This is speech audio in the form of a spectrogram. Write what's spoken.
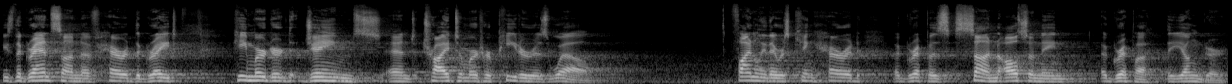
He's the grandson of Herod the Great. He murdered James and tried to murder Peter as well. Finally, there was King Herod Agrippa's son, also named Agrippa the Younger,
